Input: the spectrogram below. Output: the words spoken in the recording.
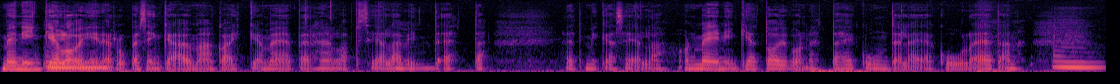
menin keloihin mm. ja rupesin käymään kaikkia meidän perheen lapsia lävitte, mm. että, että mikä siellä on meininki ja toivon, että he kuuntelee ja kuulee tämän, mm.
